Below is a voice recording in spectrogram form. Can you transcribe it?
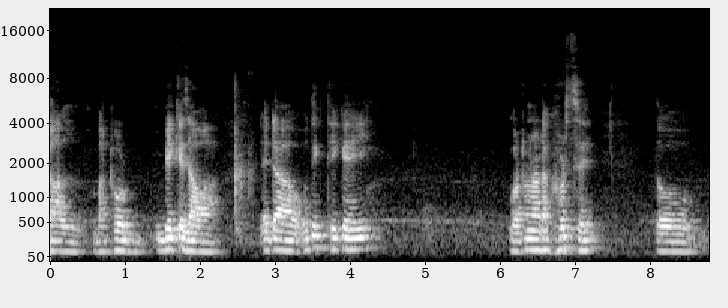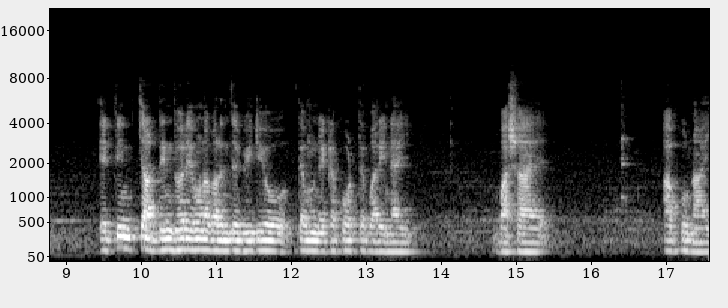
গাল বা ঠোঁট বেঁকে যাওয়া, এটা ওদিক থেকেই ঘটনাটা ঘটছে। তো এই তিন, চার দিন ধরে মনে করেন যে ভিডিও তেমন একটা করতে পারি নাই। বাসায় আব্বু নাই,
